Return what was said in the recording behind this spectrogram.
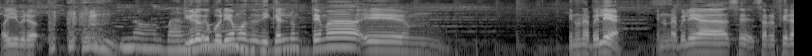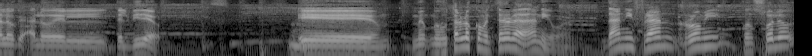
Oye, pero No yo creo que podríamos dedicarle un tema eh, en una pelea. En una pelea se, se refiere a lo, que- a lo del, del video. Mm. Eh, me, me gustaron los comentarios de la Dani, weón. Dani, Fran, Romy, Consuelo,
